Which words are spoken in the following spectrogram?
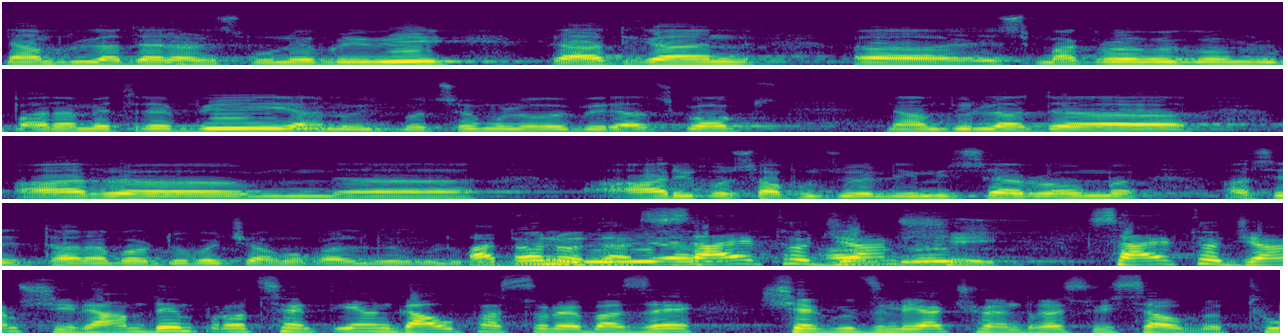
ნამდვილად არ არის ბუნებრივი, რადგან ეს მაკროეკონომიკური პარამეტრები, ანუ ის მოცემულობები რაც გვაქვს, ნამდვილად არ არ იყო საფუძველი იმისა, რომ ასე თანაბარდობა ჩამოყალიბებული იყო. ბატონო და საერთო ჯამში, საერთო ჯამში რამდენ პროცენტიან გაუფასურებაზე შეგვიძლია ჩვენ დღეს ვისაუბროთ? თუ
